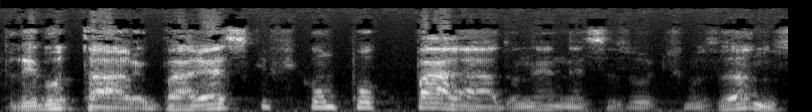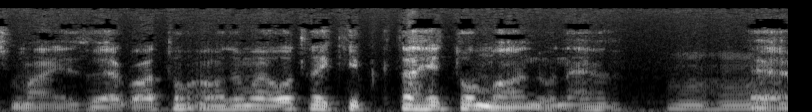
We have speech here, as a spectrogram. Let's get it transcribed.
tributário. Parece que ficou um pouco parado, né, nesses últimos anos, mas agora tem uma outra equipe que está retomando, né, uhum. é,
